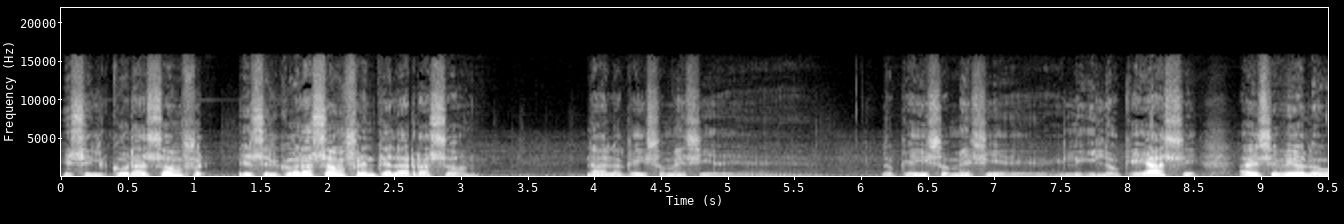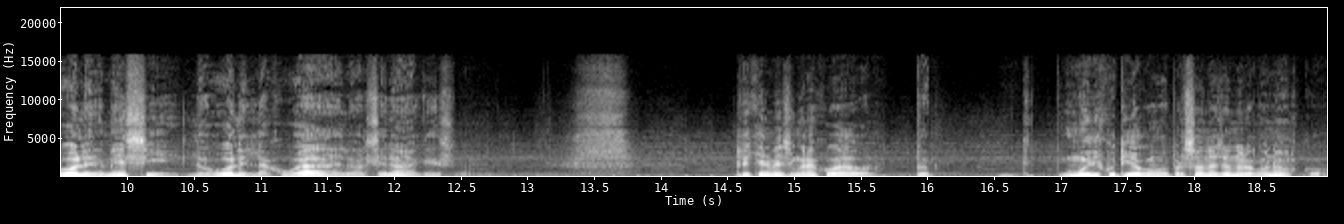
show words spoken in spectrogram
es el corazón, es el corazón frente a la razón. No, lo que hizo Messi, eh, lo que hizo Messi y lo que hace. A veces veo los goles de Messi, los goles, la jugada del Barcelona, que es. Riquelme es un gran jugador muy discutido como persona, yo no lo conozco,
